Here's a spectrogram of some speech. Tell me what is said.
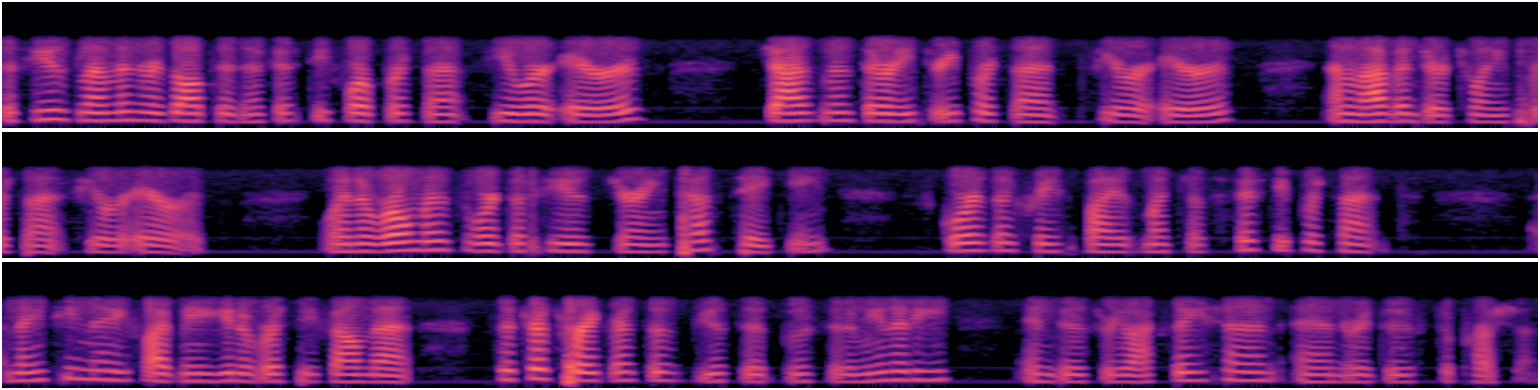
Diffused lemon resulted in 54% fewer errors, jasmine 33% fewer errors, and lavender 20% fewer errors. When aromas were diffused during test taking, scores increased by as much as 50%. A 1995 Mie University found that citrus fragrances boosted, boosted immunity, induced relaxation, and reduced depression.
